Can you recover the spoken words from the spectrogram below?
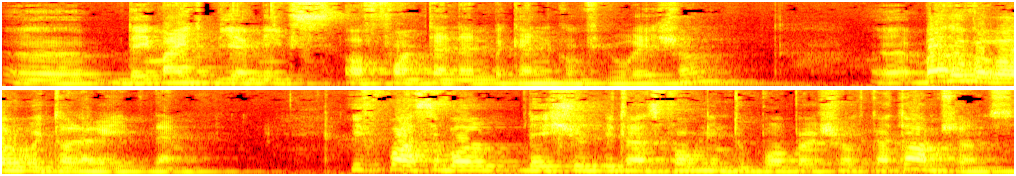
Uh, they might be a mix of front-end and back-end configuration, uh, but overall we tolerate them. If possible, they should be transformed into proper shortcut options.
